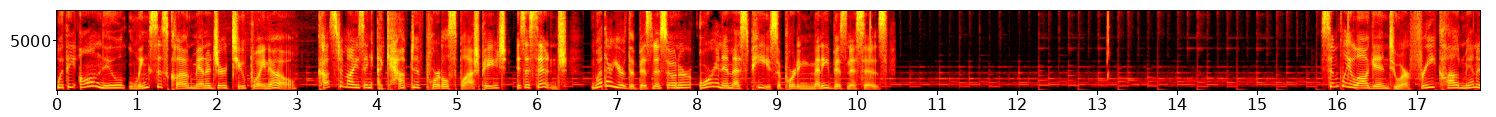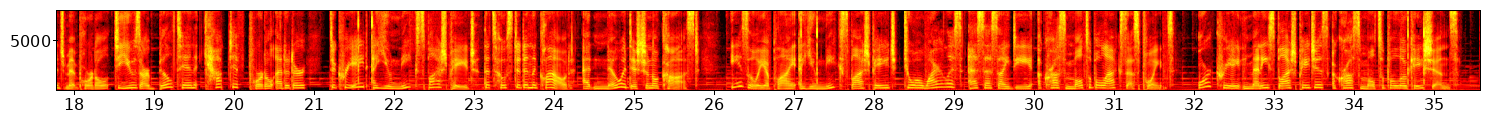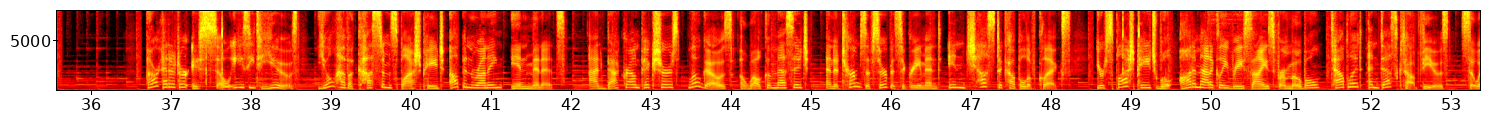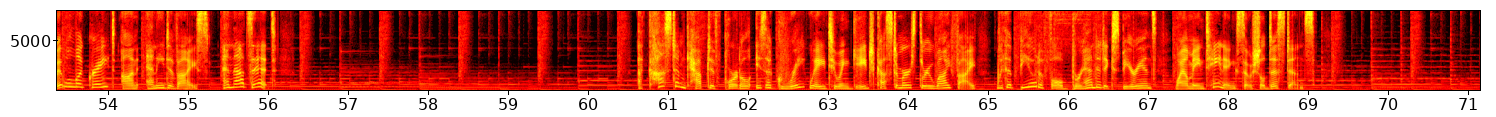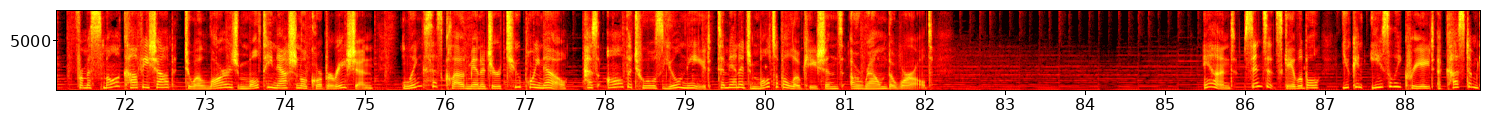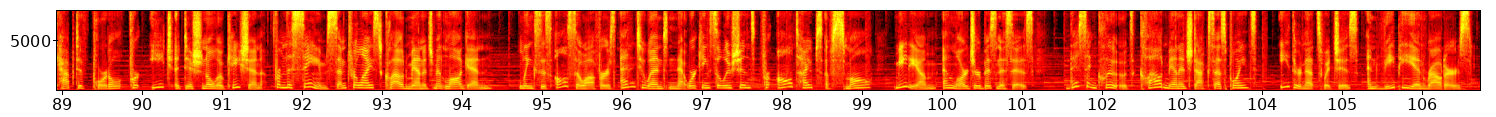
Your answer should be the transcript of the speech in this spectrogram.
With the all-new Linksys Cloud Manager 2.0, customizing a captive portal splash page is a cinch, whether you're the business owner or an MSP supporting many businesses. Simply log in to our free cloud management portal to use our built-in captive portal editor to create a unique splash page that's hosted in the cloud at no additional cost. Easily apply a unique splash page to a wireless SSID across multiple access points, or create many splash pages across multiple locations. Our editor is so easy to use, you'll have a custom splash page up and running in minutes. Add background pictures, logos, a welcome message, and a terms of service agreement in just a couple of clicks. Your splash page will automatically resize for mobile, tablet, and desktop views, so it will look great on any device. And that's it. A custom captive portal is a great way to engage customers through Wi-Fi with a beautiful branded experience while maintaining social distance. From a small coffee shop to a large multinational corporation, Linksys Cloud Manager 2.0 has all the tools you'll need to manage multiple locations around the world. And since it's scalable, you can easily create a custom captive portal for each additional location from the same centralized cloud management login. Linksys also offers end-to-end -end networking solutions for all types of small, medium, and larger businesses, this includes cloud-managed access points, Ethernet switches, and VPN routers.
